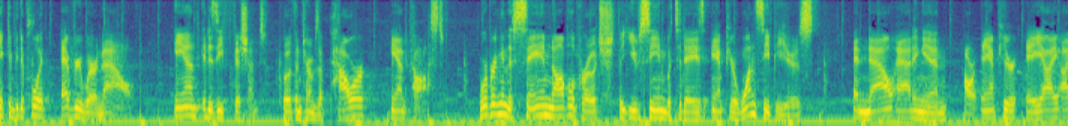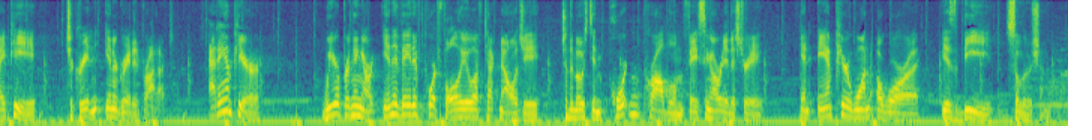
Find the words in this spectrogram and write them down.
It can be deployed everywhere now, and it is efficient, both in terms of power and cost. We're bringing the same novel approach that you've seen with today's AmpereOne CPUs, and now adding in our Ampere AI IP to create an integrated product. At Ampere, we are bringing our innovative portfolio of technology to the most important problem facing our industry, and AmpereOne Aurora is the solution.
